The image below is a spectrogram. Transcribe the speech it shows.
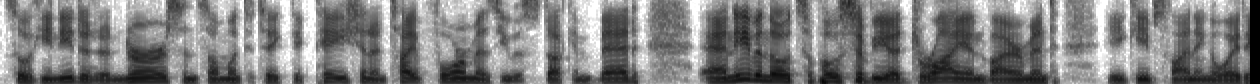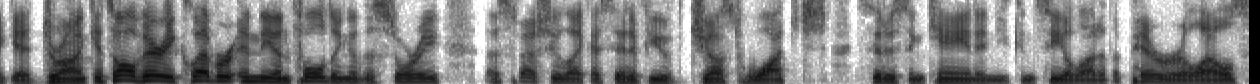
so he needed a nurse and someone to take dictation and type for him as he was stuck in bed. And even though it's supposed to be a dry environment, he keeps finding way to get drunk. It's all very clever in the unfolding of the story, especially like I said, if you've just watched Citizen Kane and you can see a lot of the parallels.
